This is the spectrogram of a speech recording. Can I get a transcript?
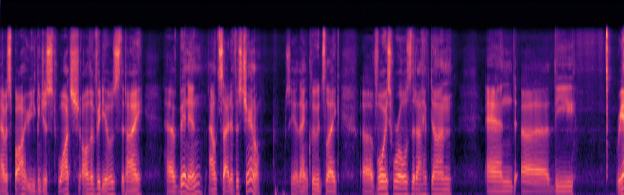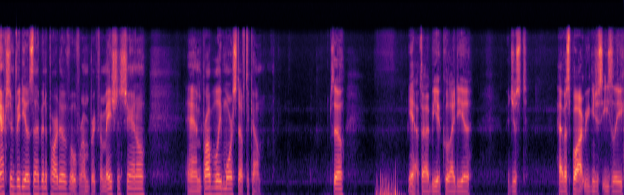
have a spot where you can just watch all the videos that I have been in outside of this channel. So yeah, that includes like uh, voice roles that I have done and uh, the reaction videos that I've been a part of over on Brick Formation's channel and probably more stuff to come. So yeah, I thought it'd be a cool idea to just have a spot where you can just easily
